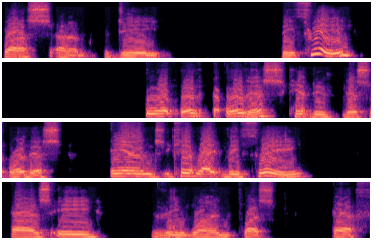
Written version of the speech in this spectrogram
plus um, D V3 or or or this can't do this or this, and you can't write v three as e v one plus f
